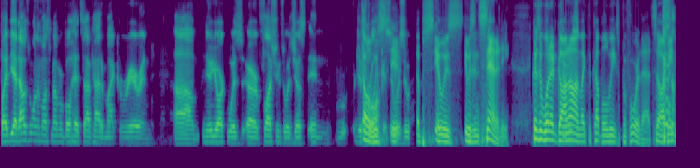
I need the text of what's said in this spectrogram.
but yeah, that was one of the most memorable hits I've had in my career. And um, New York was or Flushings was just in just oh, raucous. It was, it, it, was, it was it was insanity because of what had gone was, on like the couple of weeks before that. So I mean,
